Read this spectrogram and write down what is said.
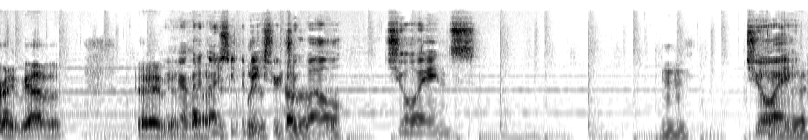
right, we have it. Right, we have, I, I just need to make sure Joel joins. Hmm. Join, Yeah.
